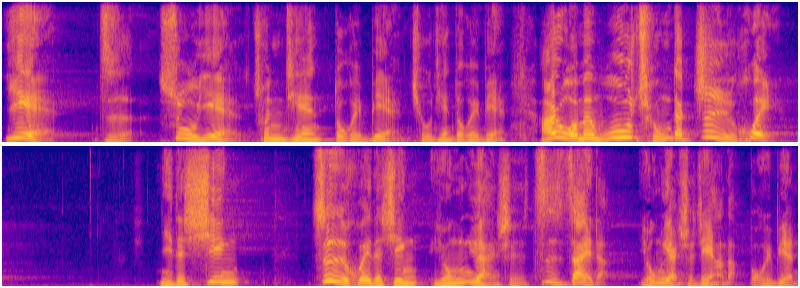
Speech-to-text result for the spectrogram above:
叶子。树叶春天都会变，秋天都会变，而我们无穷的智慧，你的心，智慧的心永远是自在的，永远是这样的，不会变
